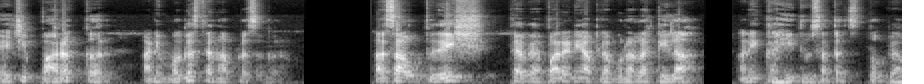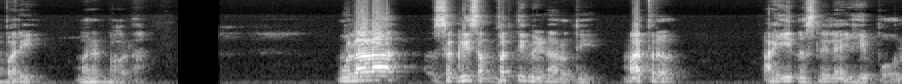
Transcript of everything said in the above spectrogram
याची पारख कर आणि मगच त्यांना आपलंसं कर. असा उपदेश त्या व्यापाऱ्याने आपल्या मुलाला केला आणि काही दिवसातच तो व्यापारी मरण पावला. मुलाला सगळी संपत्ती मिळणार होती मात्र आई नसलेले हे पोर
